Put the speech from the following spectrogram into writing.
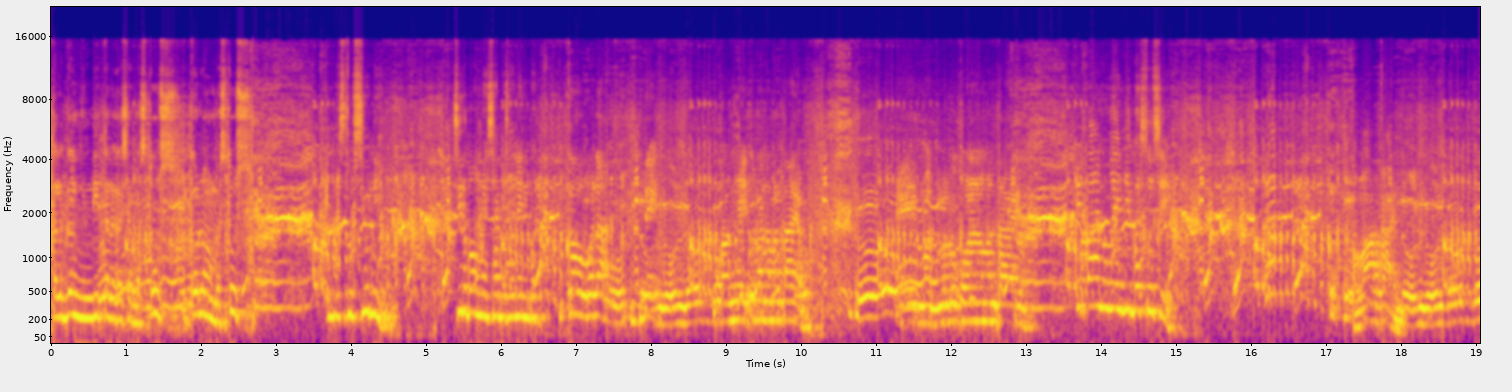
Talagang hindi talaga siya bastos. Ikaw lang ang bastos. Eh, bastos yun eh. Sino bang may sabi sa inyo ba? Ikaw, wala. Hindi. no, no, no. Mukhang ito na naman tayo. Eh, magluluko na naman tayo. Eh, paano nga hindi bastos eh? Hawakan. No, no, no, no.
